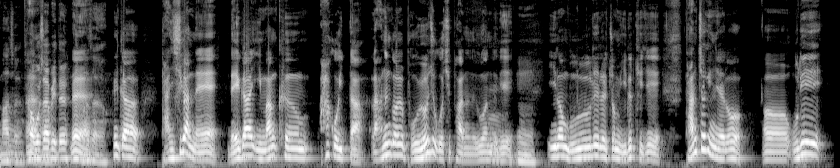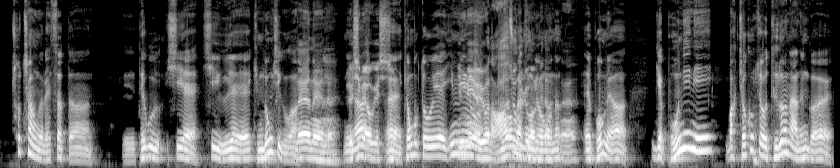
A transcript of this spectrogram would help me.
맞아요. 하고자비들. 네. 맞아요. 그러니까 단시간 내에 내가 이만큼 하고 있다라는 걸 보여주고 싶어 하는 의원들이 음. 이런 무리를 좀 일으키지 단적인 예로 어 우리 초청을 했었던 그 대구시의 시의회의 김동식 의원 네네네. 열심히 하고 계시죠. 네, 경북도의 임미애 임미애 의원 아주 같은 훌륭합니다. 경우는 예, 보면 이게 본인이 막 적극적으로 드러나는 걸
